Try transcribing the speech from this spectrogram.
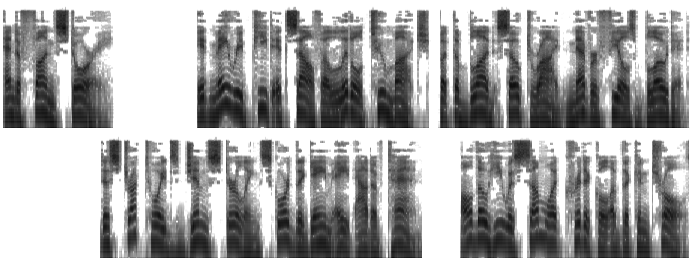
and a fun story. It may repeat itself a little too much, but the blood-soaked ride never feels bloated. Destructoid's Jim Sterling scored the game 8 out of 10. Although he was somewhat critical of the controls,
